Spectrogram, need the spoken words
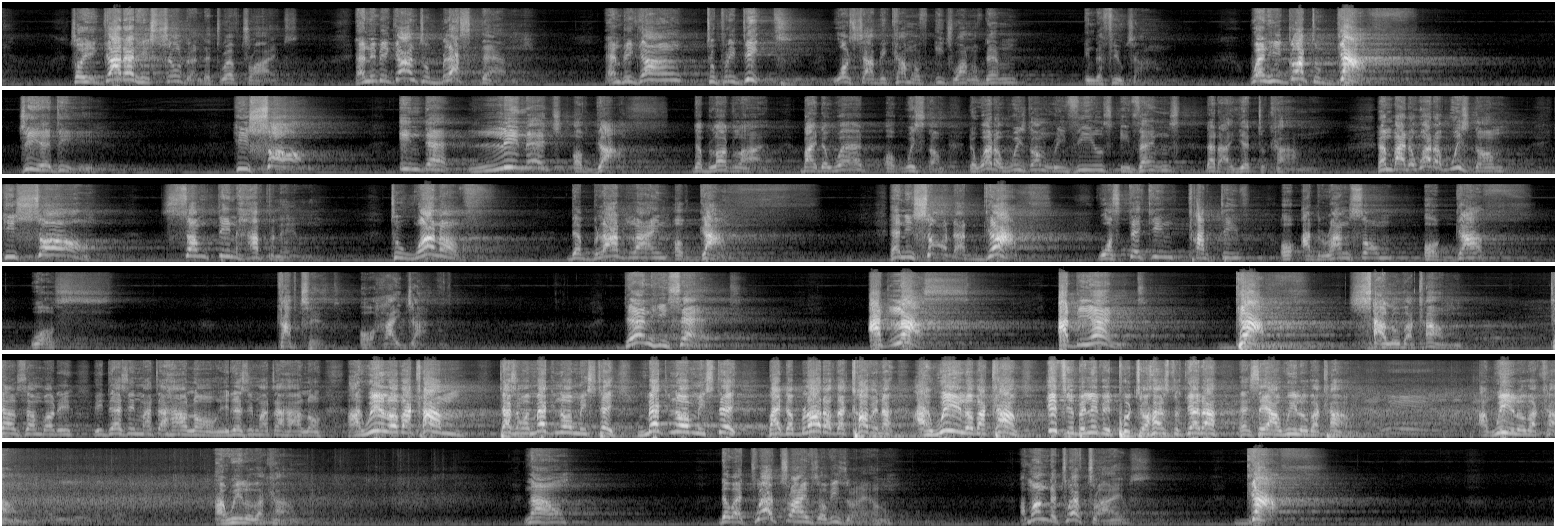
So he gathered his children, the 12 tribes, and he began to bless them and began to predict what shall become of each one of them in the future. When he got to Gath, G-A-D, he saw in the lineage of Gath, the bloodline, by the word of wisdom. The word of wisdom reveals events that are yet to come. And by the word of wisdom, he saw something happening to one of the bloodline of Gath. And he saw that Gath was taken captive or at ransom or Gath was captured or hijacked. Then he said, at last, at the end, God shall overcome. Tell somebody, it doesn't matter how long, it doesn't matter how long. I will overcome. Tell someone, make no mistake, make no mistake. By the blood of the covenant, I will overcome. If you believe it, put your hands together and say, I will overcome. I will overcome. I will overcome. Now, there were 12 tribes of Israel. Among the 12 tribes, Gath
